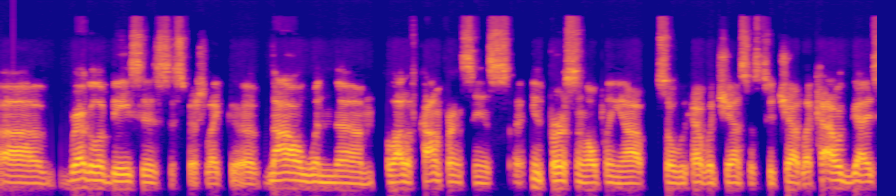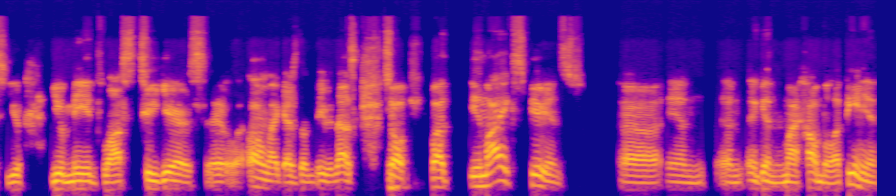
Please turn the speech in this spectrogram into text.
uh regular basis, especially like uh, now when um, a lot of conferences uh, in person opening up, so we have a chances to chat. Like, how guys you you made last two years? oh my gosh, don't even ask. So, but in my experience, uh, and and again, in my humble opinion,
